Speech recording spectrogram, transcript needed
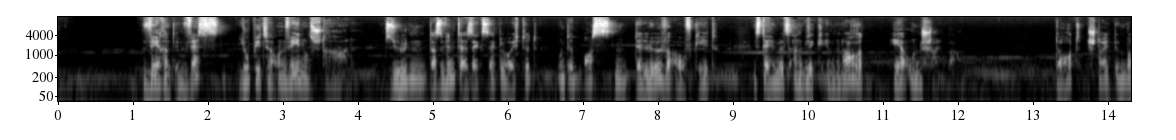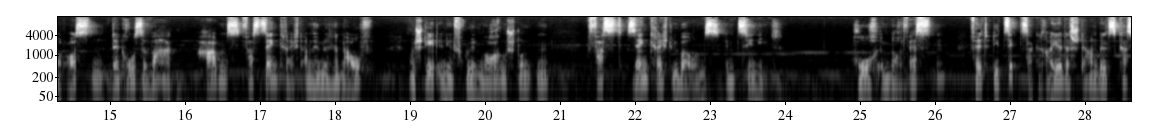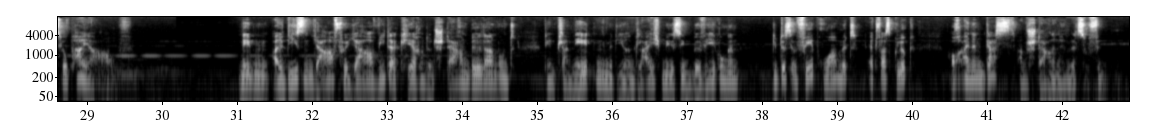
Während im Westen Jupiter und Venus strahlen, im Süden das Wintersechseck leuchtet und im Osten der Löwe aufgeht, ist der Himmelsanblick im Norden eher unscheinbar. Dort steigt im Nordosten der große Wagen abends fast senkrecht am Himmel hinauf und steht in den frühen Morgenstunden fast senkrecht über uns im Zenit. Hoch im Nordwesten fällt die Zickzackreihe des Sternbilds Cassiopeia auf. Neben all diesen Jahr für Jahr wiederkehrenden Sternbildern und den Planeten mit ihren gleichmäßigen Bewegungen gibt es im Februar mit etwas Glück auch einen Gast am Sternenhimmel zu finden.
